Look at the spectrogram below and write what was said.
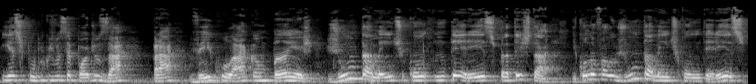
E esses públicos você pode usar para veicular campanhas juntamente com interesses para testar. E quando eu falo juntamente com interesses,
